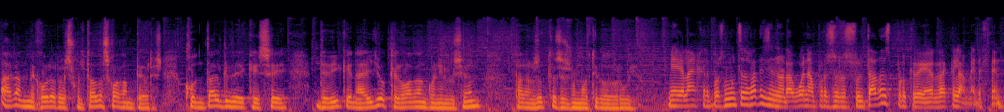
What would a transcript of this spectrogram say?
hagan mejores resultados o hagan peores. Con tal de que se dediquen a ello, que lo hagan con ilusión, para nosotros es un motivo de orgullo. Miguel Ángel, pues muchas gracias y enhorabuena por esos resultados porque de verdad que la merecen.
